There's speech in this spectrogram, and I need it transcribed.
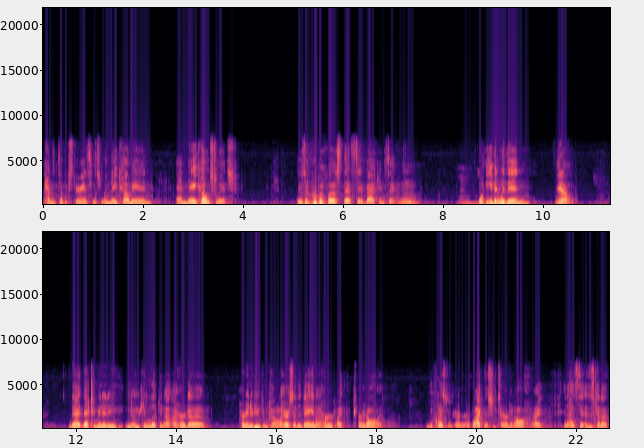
kinds of experiences when they come in and they code switch there's a group of us that sit back and say, hmm. Mm-hmm. So even within, yeah, know, that that community, you know, you can look and I, I heard a heard an interview from Kamala Harris the other day, and I heard her like turn it on. And they questioned her, her blackness. She turned it on, right? And I said, I just kind of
